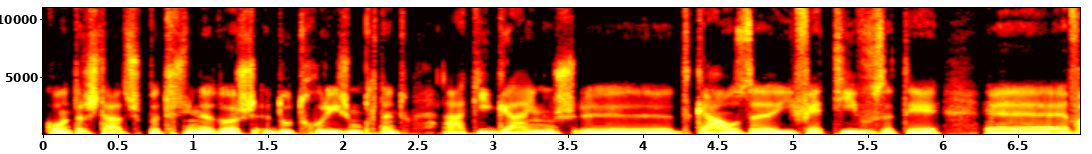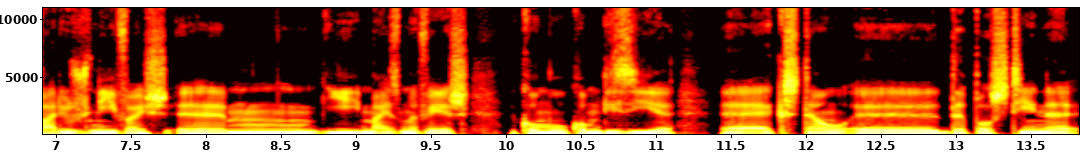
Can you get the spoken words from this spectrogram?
contra Estados patrocinadores do terrorismo. Portanto, há aqui ganhos de causa, efetivos até a níveis, e mais uma vez, como, como dizia, a questão uh, da Palestina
